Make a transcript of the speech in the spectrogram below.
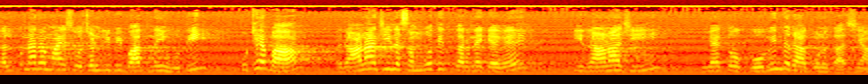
कल्पना रे माए सोचण की भी बात नहीं होती। उठे बा, राणा जी ने संबोधित करने कहे कि राणा जी, मैं तो गोविंद रा गुण गास्या।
